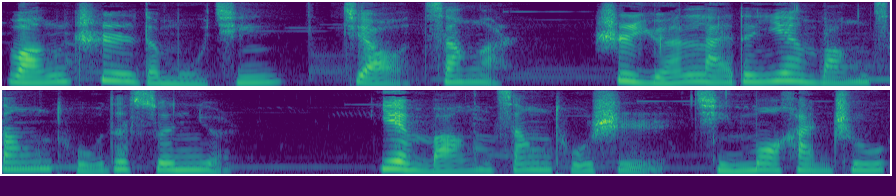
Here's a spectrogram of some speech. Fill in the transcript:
王志的母亲叫臧儿，是原来的燕王臧荼的孙女儿。燕王臧荼是秦末汉初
